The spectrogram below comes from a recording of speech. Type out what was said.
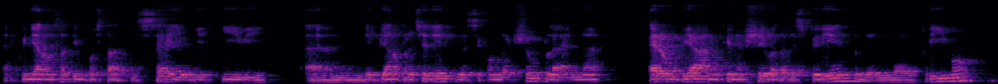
eh, quindi erano stati impostati sei obiettivi ehm, del piano precedente, del secondo action plan. Era un piano che nasceva dall'esperienza del primo,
